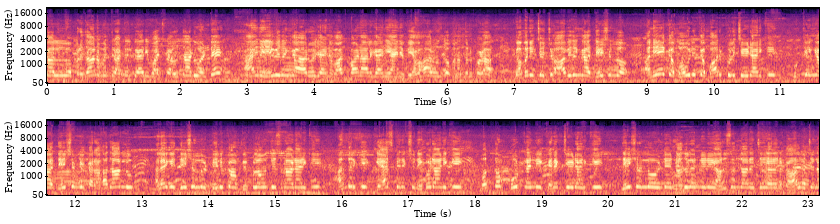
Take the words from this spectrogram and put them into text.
కాలంలో ప్రధానమంత్రి అటల్ బిహారీ వాజ్పేయి అవుతాడు అంటే ఆయన ఏ విధంగా ఆ రోజు ఆయన వాగ్బాణాలు కానీ ఆయన వ్యవహారంతో మనందరం కూడా గమనించవచ్చు ఆ విధంగా దేశంలో అనేక మౌలిక మార్పులు చేయడానికి ముఖ్యంగా దేశం యొక్క రహదారులు అలాగే దేశంలో టెలికాం విప్లవం తీసుకురావడానికి అందరికీ గ్యాస్ కనెక్షన్ ఇవ్వడానికి మొత్తం పోర్ట్లన్నీ కనెక్ట్ చేయడానికి దేశంలో ఉండే నదులన్నీ అనుసంధానం చేయాలనే ఒక ఆలోచన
